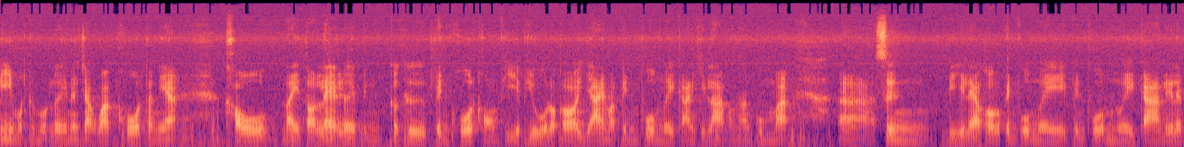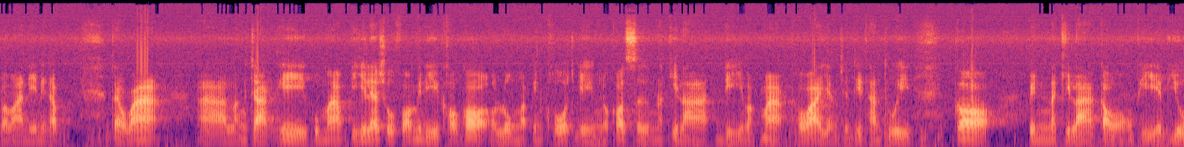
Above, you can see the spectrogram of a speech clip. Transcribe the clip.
นี่หมดกันหมดเลย เนื่องจากว่าโค้ชตอนนี้เขาในตอนแรกเลยเป็นก็คือเป็นโค้ชของ PFU แล้วก็ย้ายมาเป็นผู้อำนวยการกีฬาของทางกุมมะอ่าซึ่งปีที่แล้วเขาก็เป็นผู้อำนวยเป็นผู้อำนวยการหรืออะไรประมาณนี้นะครับแต่ว่า หลังจากที่กุมะปีที่แล้วโชว์ฟอร์มไม่ดีเขาก็ลงมาเป็นโค้ชเอง แล้วก็เสริมนักกีฬาดีมาก ๆ เพราะว่าอย่างเชนทิทันทุยก็เป็นนักกีฬาเก่าของ PFU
